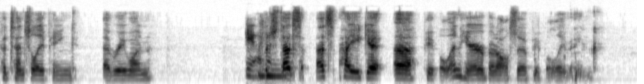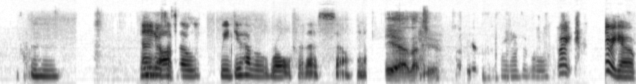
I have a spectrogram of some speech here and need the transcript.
potentially ping everyone. Yeah, I Which Mhm. that's that's how you get uh people in here, but also people leaving. hmm And you And know something? also, we do have a role for this, so you know. Yeah, that too. I have the role. Right. There we go.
